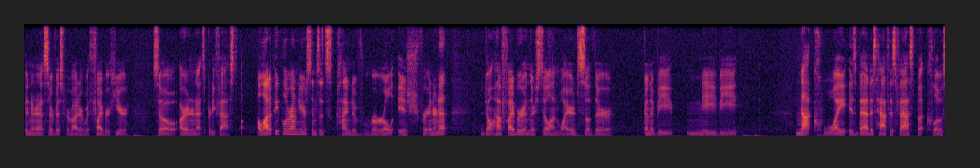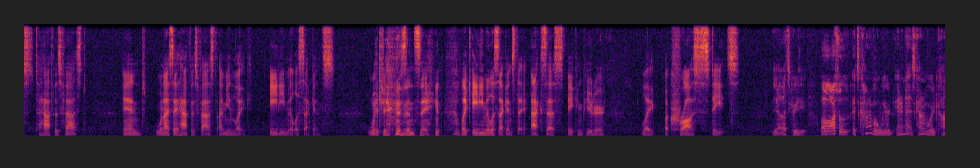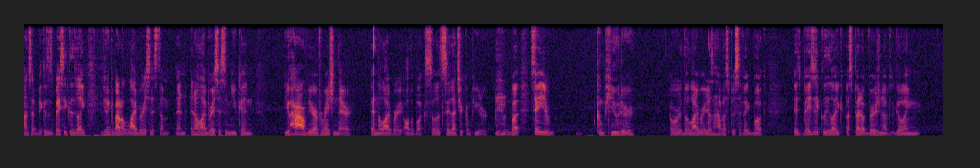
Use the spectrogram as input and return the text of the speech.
internet service provider with fiber here, so our internet's pretty fast. A lot of people around here, since it's kind of rural-ish for internet, don't have fiber and they're still on wired, so they're gonna be maybe not quite as bad as half as fast, but close to half as fast. And when I say half as fast, I mean like 80 milliseconds, which is insane. like 80 milliseconds to access a computer like across states. Yeah, that's crazy. Oh, also, it's kind of a weird internet. It's kind of a weird concept because it's basically like if you think about a library system, and in a library system, you can you have your information there in the library, all the books. So let's say that's your computer, but say your computer or the library doesn't have a specific book. It's basically like a sped up version of going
